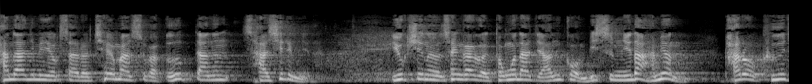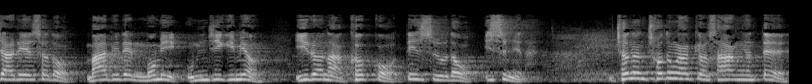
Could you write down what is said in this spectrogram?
하나님의 역사를 체험할 수가 없다는 사실입니다. 육신의 생각을 동원하지 않고 믿습니다 하면 바로 그 자리에서도 마비된 몸이 움직이며 일어나 걷고 뛸 수도 있습니다. 저는 초등학교 4학년 때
